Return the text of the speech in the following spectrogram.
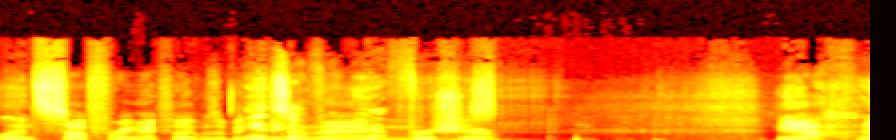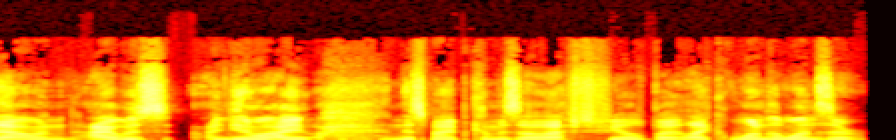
well and suffering i feel like was a big and thing in suffering. Yeah, and for just- sure. Yeah, that one. I was, you know, I and this might come as a left field, but like one of the ones that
